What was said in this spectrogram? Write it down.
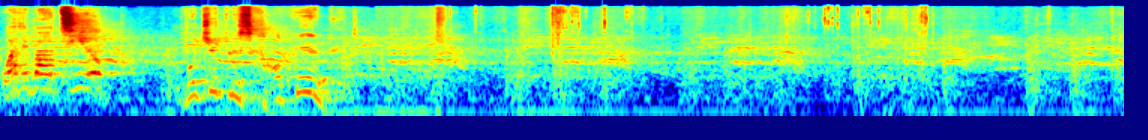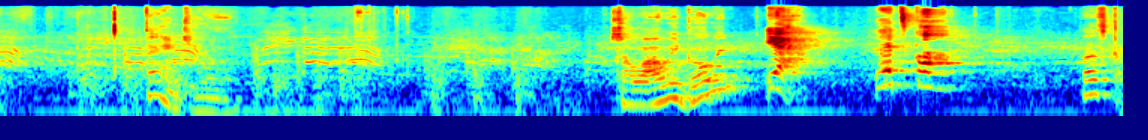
What about you? Would you please help me a bit? Thank you. So are we going? Yeah. Let's go.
